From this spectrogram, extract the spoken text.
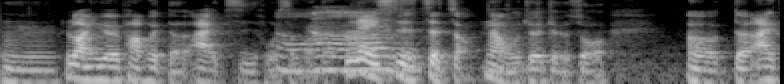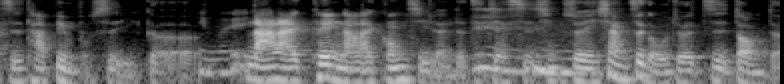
嗯乱约炮会得艾滋或什么的，哦类似这种，那我就会觉得说。呃，的艾滋它并不是一个拿来可以拿来攻击人的这件事情，嗯嗯嗯所以像这个我就会自动的，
